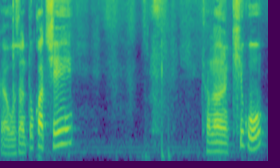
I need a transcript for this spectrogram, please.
자, 우선 똑같이 전원을 켜고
